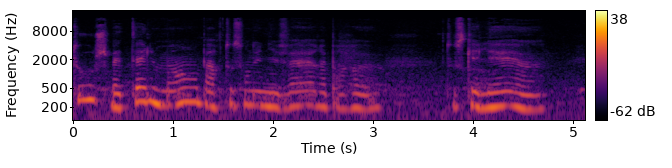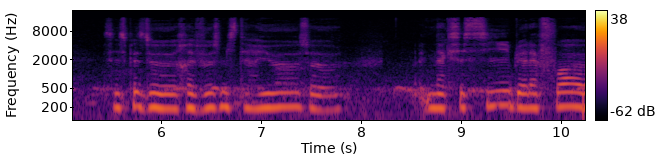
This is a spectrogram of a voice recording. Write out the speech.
touche mais tellement par tout son univers et par euh, tout ce qu'elle est. c'est une espèce de rêveuse mystérieuse, inaccessible et à la fois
